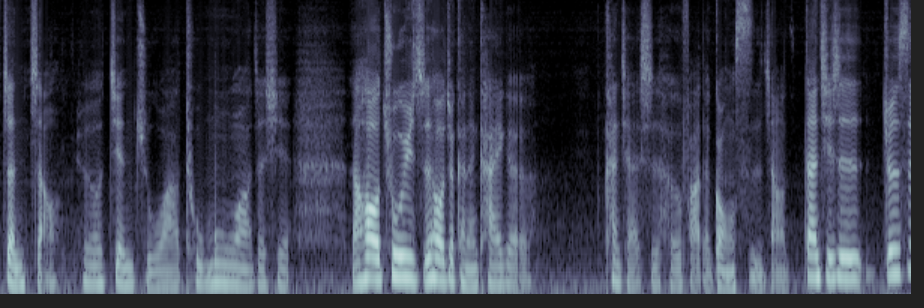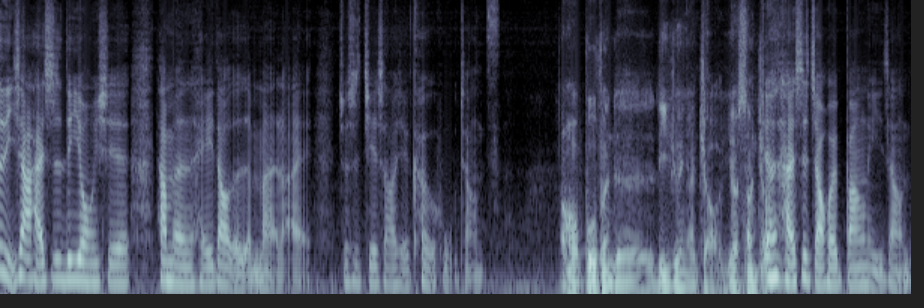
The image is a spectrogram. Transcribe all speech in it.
证照，比如说建筑啊、土木啊这些，然后出狱之后就可能开一个看起来是合法的公司这样子，但其实就是私底下还是利用一些他们黑道的人脉来就是介绍一些客户这样子。然后部分的利润要缴，要上缴，还是缴回帮你这样子？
